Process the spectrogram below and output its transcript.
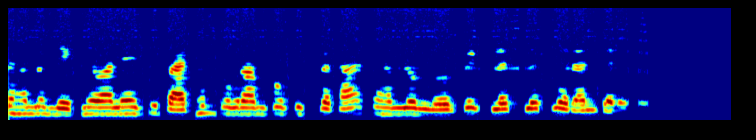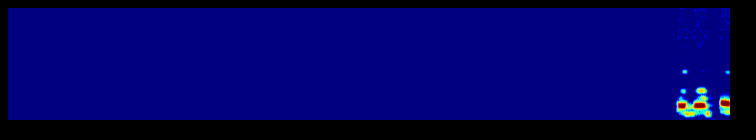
में हम लोग देखने वाले हैं कि पैथन प्रोग्राम को किस प्रकार से हम लोग नोटपेड प्लस प्लस में रन करेंगे। तो दोस्तों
